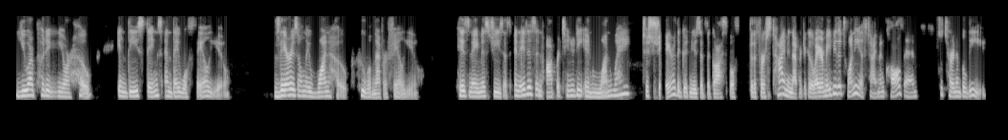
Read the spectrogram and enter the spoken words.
you are putting your hope in these things and they will fail you. There is only one hope who will never fail you. His name is Jesus. And it is an opportunity in one way to share the good news of the gospel for the first time in that particular way, or maybe the 20th time, and call them to turn and believe.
